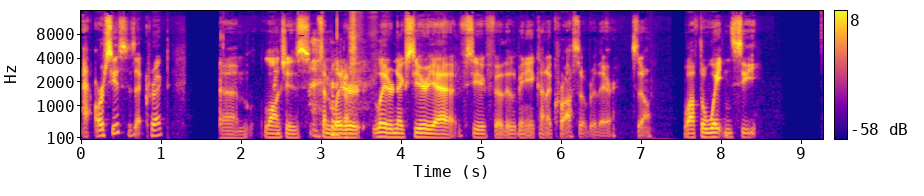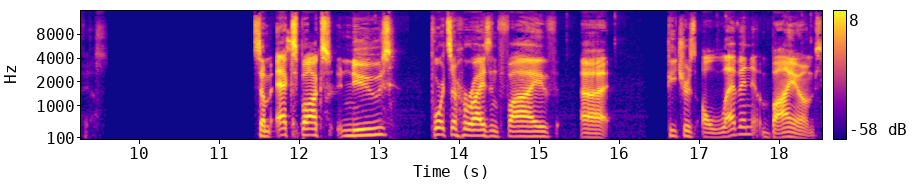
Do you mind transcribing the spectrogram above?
Arceus is that correct? Um, launches some later later next year. Yeah, see if uh, there'll be any kind of crossover there. So we'll have to wait and see. Yes. Some Xbox news. Forza Horizon 5 uh, features 11 biomes.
